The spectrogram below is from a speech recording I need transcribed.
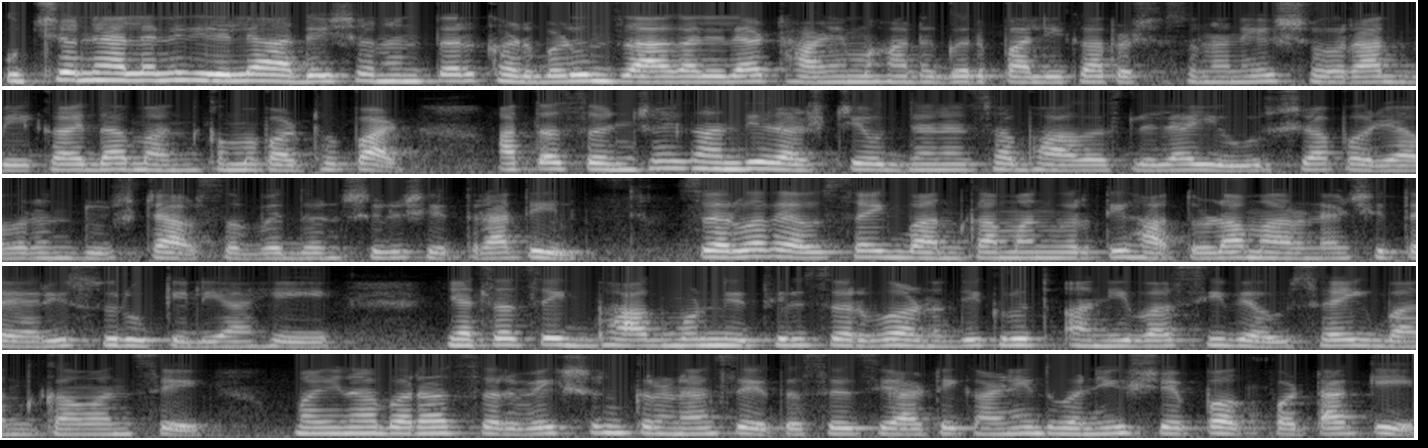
उच्च न्यायालयाने दिलेल्या आदेशानंतर खडबडून जाग आलेल्या ठाणे महानगरपालिका प्रशासनाने शहरात बेकायदा बांधकामापाठोपाठ आता संजय गांधी राष्ट्रीय उद्यानाचा भाग असलेल्या येऊरच्या पर्यावरणदृष्ट्या संवेदनशील क्षेत्रातील सर्व व्यावसायिक बांधकामांवरती हातोडा मारण्याची तयारी सुरू केली आहे. याचाच एक भाग म्हणून येथील सर्व अनधिकृत अनिवासी व्यावसायिक बांधकामांचे महिनाभरात सर्वेक्षण करण्याचे तसेच या ठिकाणी ध्वनिक्षेपक फटाके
